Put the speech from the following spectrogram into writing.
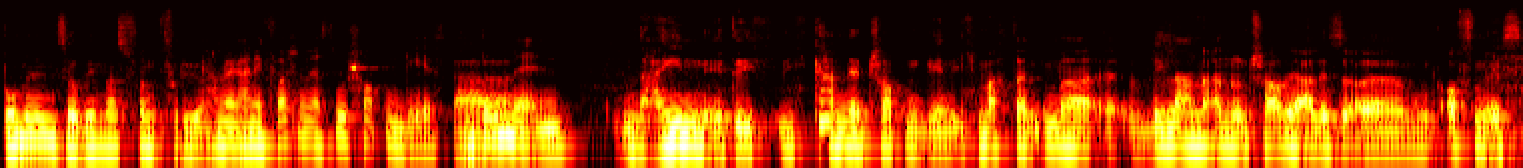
Bummeln, so wie man es von früher. Ich kann mir gar nicht vorstellen, dass du shoppen gehst. Äh, bummeln. Nein, ich, ich kann nicht shoppen gehen. Ich mache dann immer äh, WLAN an und schaue, wer alles ähm, offen ist.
